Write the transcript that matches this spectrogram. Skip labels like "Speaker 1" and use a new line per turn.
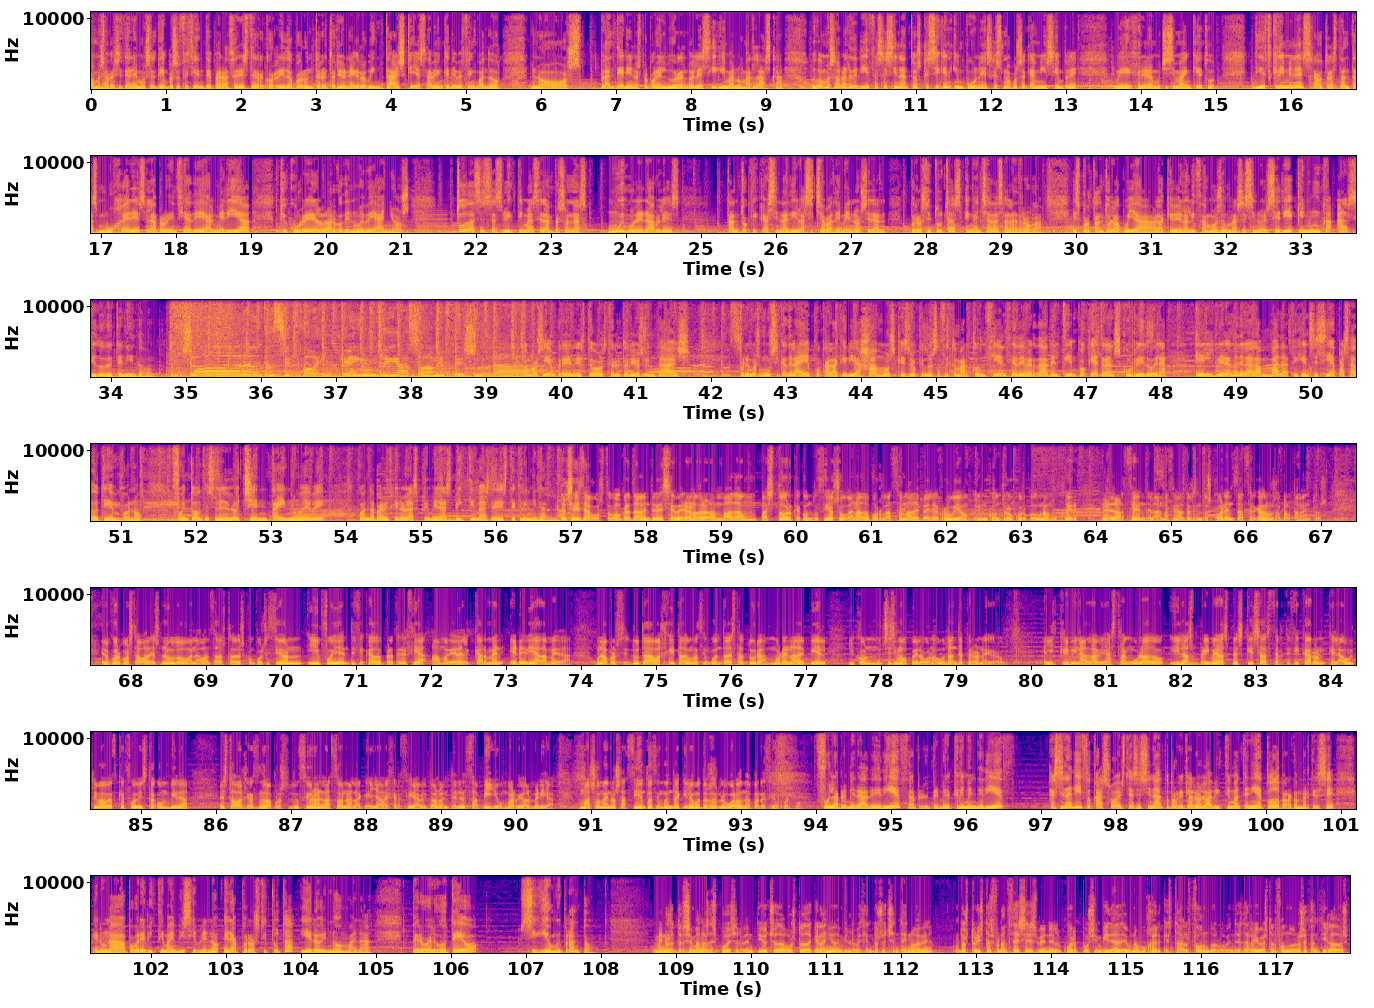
Vamos a ver si tenemos el tiempo suficiente para hacer este recorrido por un territorio negro vintage que ya saben que de vez en cuando nos plantean y nos proponen Luis Rendueles y Manu Marlasca. Hoy vamos a hablar de 10 asesinatos que siguen impunes, que es una cosa que a mí siempre me genera muchísima inquietud. 10 crímenes a otras tantas mujeres en la provincia de Almería que ocurre a lo largo de nueve años. Todas esas víctimas eran personas muy vulnerables, tanto que casi nadie las echaba de menos, eran prostitutas enganchadas a la droga. Es por tanto la huella a la que hoy analizamos de un asesino en serie que nunca ha sido detenido. Como siempre en estos territorios vintage, Ponemos música de la época a la que viajamos, que es lo que nos hace tomar conciencia de verdad del tiempo que ha transcurrido. Era el verano de la lambada, fíjense si ha pasado tiempo, ¿no? Fue entonces en el 89 cuando aparecieron las primeras víctimas de este criminal.
El 6 de agosto, concretamente de ese verano de la lambada, un pastor que conducía su ganado por la zona de Vélez Rubio encontró el cuerpo de una mujer en el arcén de la Nacional 340, cerca de unos apartamentos. El cuerpo estaba desnudo, en avanzado estado de descomposición y fue identificado. Pertenecía a María del Carmen Heredia Alameda, una prostituta bajita de 1,50 de estatura, morena de piel y con muchísimo pelo, con abundante pelo negro. El criminal la había estrangulado y las primeras pesquisas certificaron que la última vez que fue vista con vida estaba ejerciendo la prostitución en la zona en la que ella la ejercía habitualmente, en el Zapillo, un barrio de Almería, más o menos a 150 kilómetros del lugar donde apareció el cuerpo.
Fue la primera de 10, el primer crimen de 10 Casi nadie hizo caso a este asesinato porque, claro, la víctima tenía todo para convertirse en una pobre víctima invisible, ¿no? Era prostituta y heroinómana. Pero el goteo siguió muy pronto.
Menos de tres semanas después, el 28 de agosto de aquel año, de 1989, dos turistas franceses ven el cuerpo sin vida de una mujer que está al fondo, lo ven desde arriba, hasta el fondo de unos acantilados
